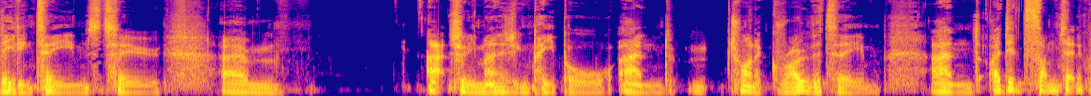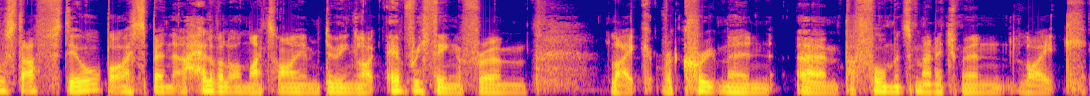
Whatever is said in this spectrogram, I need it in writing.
leading teams to um, actually managing people and trying to grow the team. And I did some technical stuff still, but I spent a hell of a lot of my time doing like everything from like recruitment, um, performance management, like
